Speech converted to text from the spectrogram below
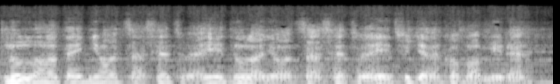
nulla hat egy 877 0877 figyelek, van mire.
